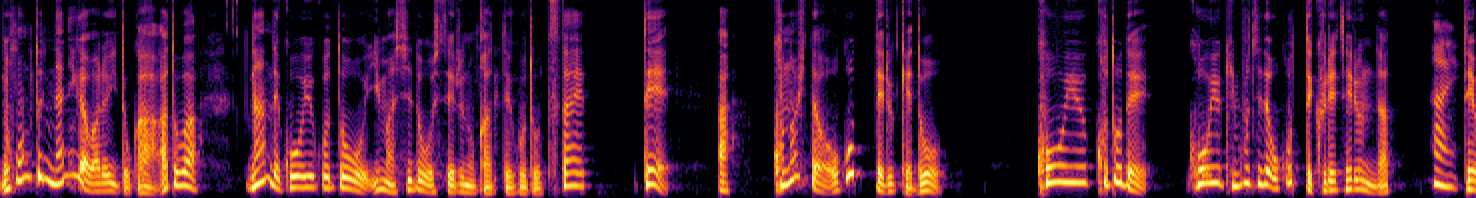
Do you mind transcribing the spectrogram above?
で本当に何が悪いとかあとはなんでこういうことを今指導してるのかっていうことを伝えてあこの人は怒ってるけどこういうことでこういう気持ちで怒ってくれてるんだっはい。て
